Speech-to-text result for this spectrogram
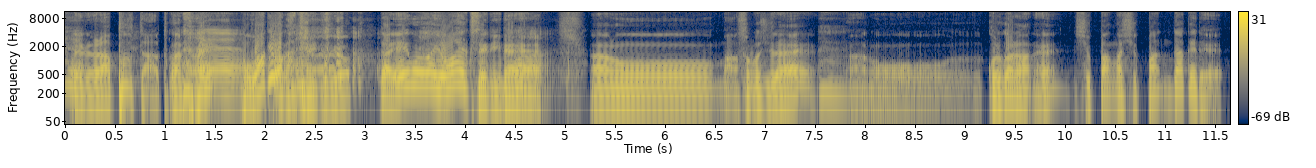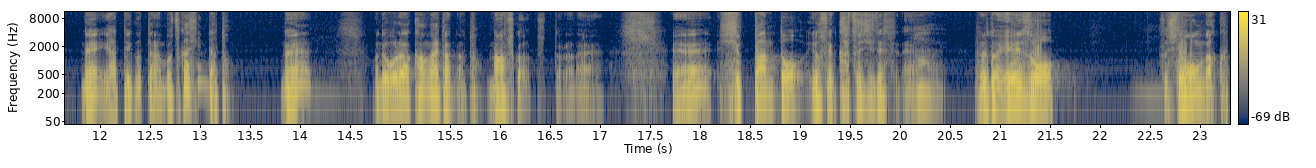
ねラプーターとかね、ええもうわけわかんないんですよ。だから英語が弱いくせにね、はあのーまあその時代、んあのーこれからはね出版が出版だけでねやっていくってのは難しいんだとね。で俺は考えたんだと。なんすかって言ったらね、えー出版と要するに活字ですね。はそれと映像、そして音楽。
